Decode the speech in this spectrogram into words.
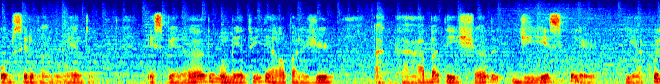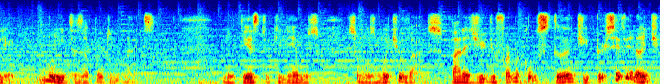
observando o vento, esperando o momento ideal para agir, acaba deixando de escolher e acolher muitas oportunidades. No texto que lemos, somos motivados para agir de forma constante e perseverante,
